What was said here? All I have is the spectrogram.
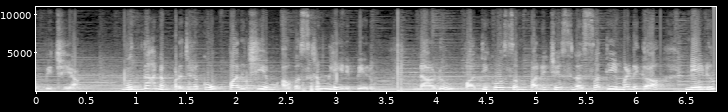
విజయ. ఉద్దానం ప్రజలకు పరిచయం అవసరం లేని పేరు. నాడు పతి కోసం పనిచేసిన సతీమణిగా నేడు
